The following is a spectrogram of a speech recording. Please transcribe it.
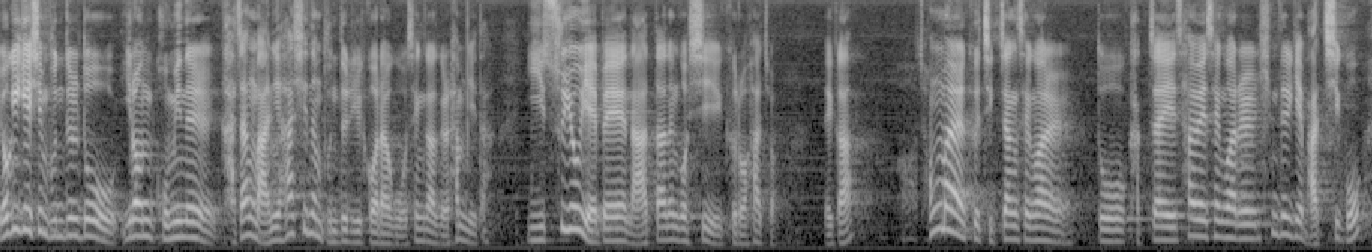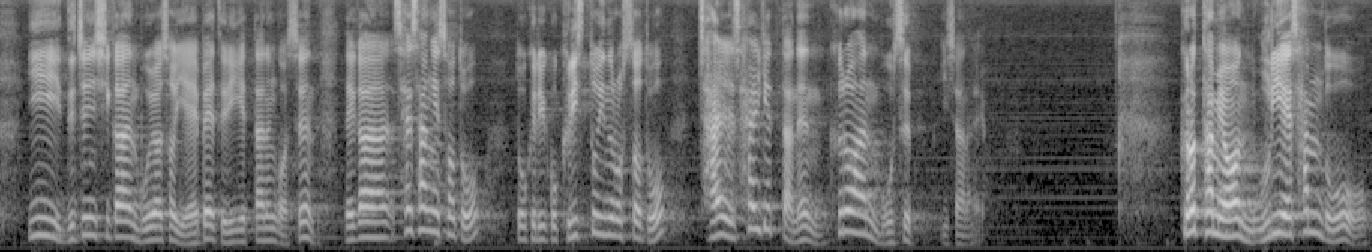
여기 계신 분들도 이런 고민을 가장 많이 하시는 분들일 거라고 생각을 합니다. 이 수요 예배에 나왔다는 것이 그러하죠. 내가 어, 정말 그 직장 생활 또 각자의 사회 생활을 힘들게 마치고 이 늦은 시간 모여서 예배 드리겠다는 것은 내가 세상에서도 또 그리고 그리스도인으로서도 잘 살겠다는 그러한 모습이잖아요. 그렇다면 우리의 삶도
